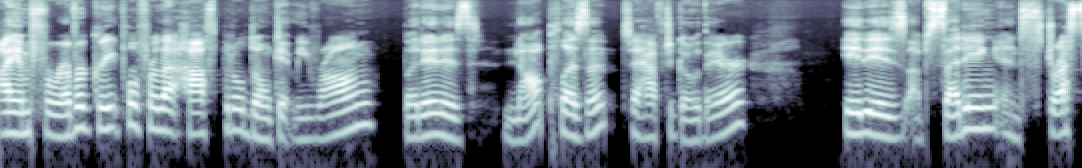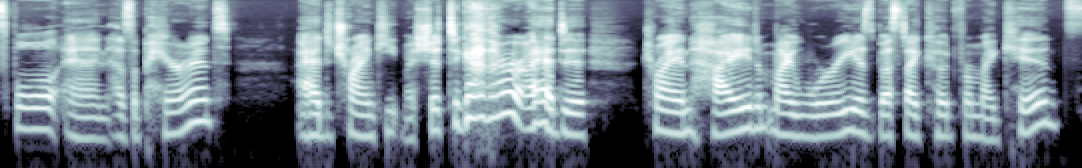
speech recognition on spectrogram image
I am forever grateful for that hospital, don't get me wrong, but it is not pleasant to have to go there. It is upsetting and stressful. And as a parent, I had to try and keep my shit together. I had to try and hide my worry as best I could from my kids.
